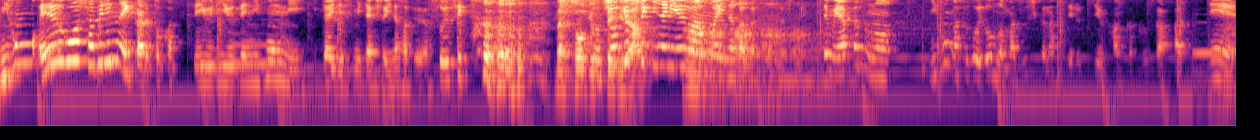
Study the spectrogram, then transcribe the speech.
日本語英語は喋れないからとかっていう理由で日本にいたいですみたいな人いなかったよ。そういうせ なんか消極的消な極的な理由はあんまりいなかったか確かに。でもやっぱその日本がすごいどんどん貧しくなってるっていう感覚があって、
